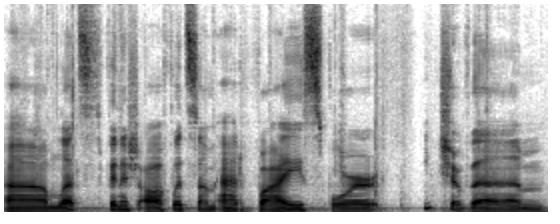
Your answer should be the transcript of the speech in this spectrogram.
Um, let's finish off with some advice for each of them.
